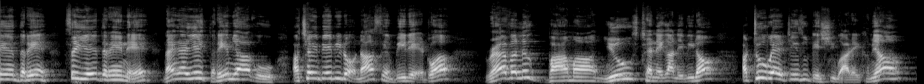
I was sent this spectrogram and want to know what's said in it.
လျင်သတင်းစစ်ရေးသတင်းနဲ့နိုင်ငံရေးသတင်းများကိုအချိန်ပေးပြီးတော့နားဆင်ပေးတဲ့အတွက် Revolut Burma News Channel ကနေပြီးတော့အထူးပဲကျေးဇူးတင်ရှိပါတယ်ခင်ဗျာ။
